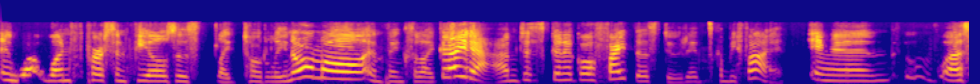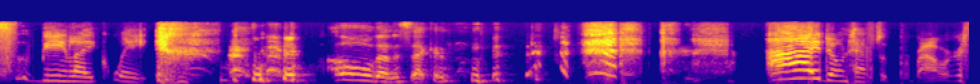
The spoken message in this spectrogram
and what one person feels is like totally normal and thinks like, oh yeah, I'm just gonna go fight this dude. It's gonna be fine. And us being like, wait. Hold on a second. I don't have superpowers.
